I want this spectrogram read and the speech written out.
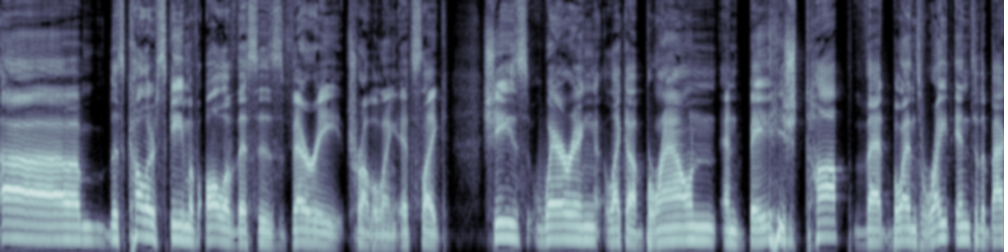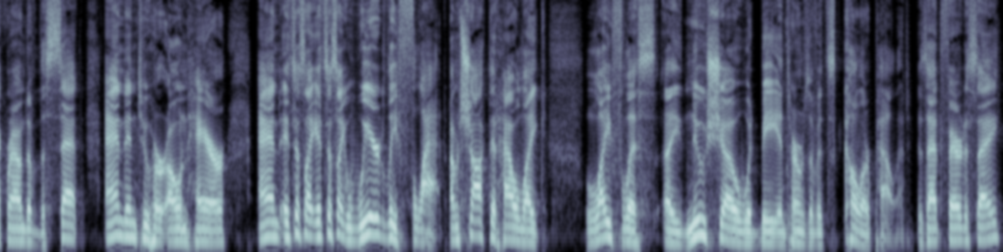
um this color scheme of all of this is very troubling. It's like she's wearing like a brown and beige top that blends right into the background of the set and into her own hair and it's just like it's just like weirdly flat. I'm shocked at how like lifeless a new show would be in terms of its color palette. Is that fair to say?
